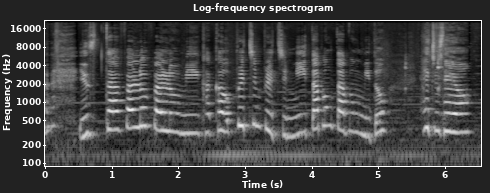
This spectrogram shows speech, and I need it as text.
인스타 팔로우 팔로우미 카카오 풀침풀침미 따봉따봉미도 해주세요.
